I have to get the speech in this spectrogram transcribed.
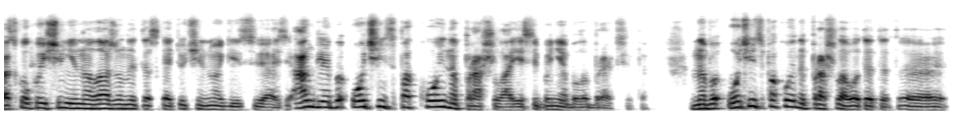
Поскольку еще не налажены, так сказать, очень многие связи. Англия бы очень спокойно прошла, если бы не было Брексита. Она бы очень спокойно прошла вот этот э,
